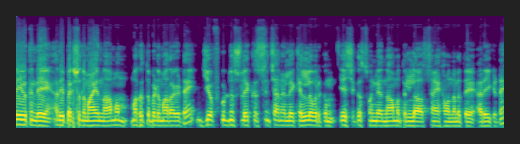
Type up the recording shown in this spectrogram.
ദൈവത്തിന്റെ അതിപരിശുദ്ധമായ നാമം മഹത്വപ്പെടുമാറാകട്ടെ. ജി ഓഫ് ഗുഡ് ന്യൂസിലെ ക്രിസ്ത്യൻ ചാനലിലേക്ക് എല്ലാവർക്കും യേശു ക്രിസ്തുവിന്റെ നാമത്തിലുള്ള സ്നേഹവന്ദനത്തെ അറിയിക്കട്ടെ.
